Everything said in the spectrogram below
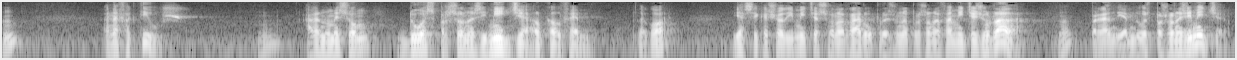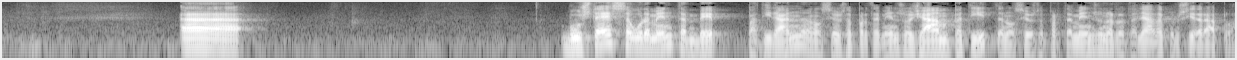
hm? en efectius. Hm? Ara només som dues persones i mitja el que el fem. D'acord? Ja sé que això dir mitja sona raro, però és una persona fa mitja jornada. No? Per tant, diem dues persones i mitja. Uh, vostès segurament també patiran en els seus departaments o ja han patit en els seus departaments una retallada considerable.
